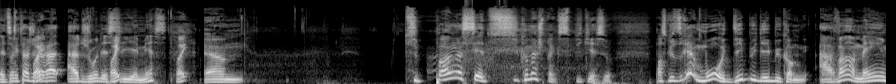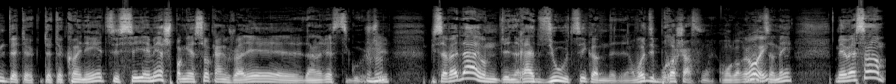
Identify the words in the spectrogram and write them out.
euh, directeur Oui. général adjoint de Oui. CIMS. Oui. Euh, tu pensais-tu, comment je peux expliquer ça? Parce que je dirais, moi, au début, début, comme avant même de te, de te connaître, tu sais, CMS, je pognais ça quand j'allais euh, dans le reste gauche, tu sais. Puis ça avait l'air comme d'une radio, tu sais, comme, on va dire broche à foin. On va Oui. ça. Mais il me semble,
